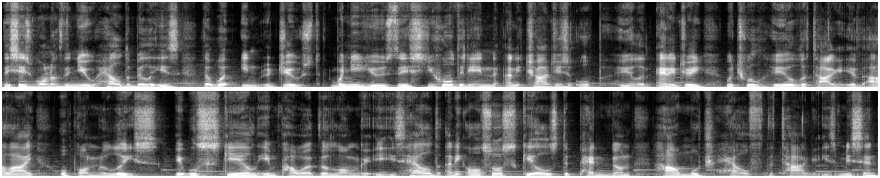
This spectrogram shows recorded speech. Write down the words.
This is one of the new held abilities that were introduced. When you use this you hold it in and it charges up healing energy which will heal the targeted ally upon release. It will scale in power the longer it is held and it also scales depending on how much health the target is missing.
